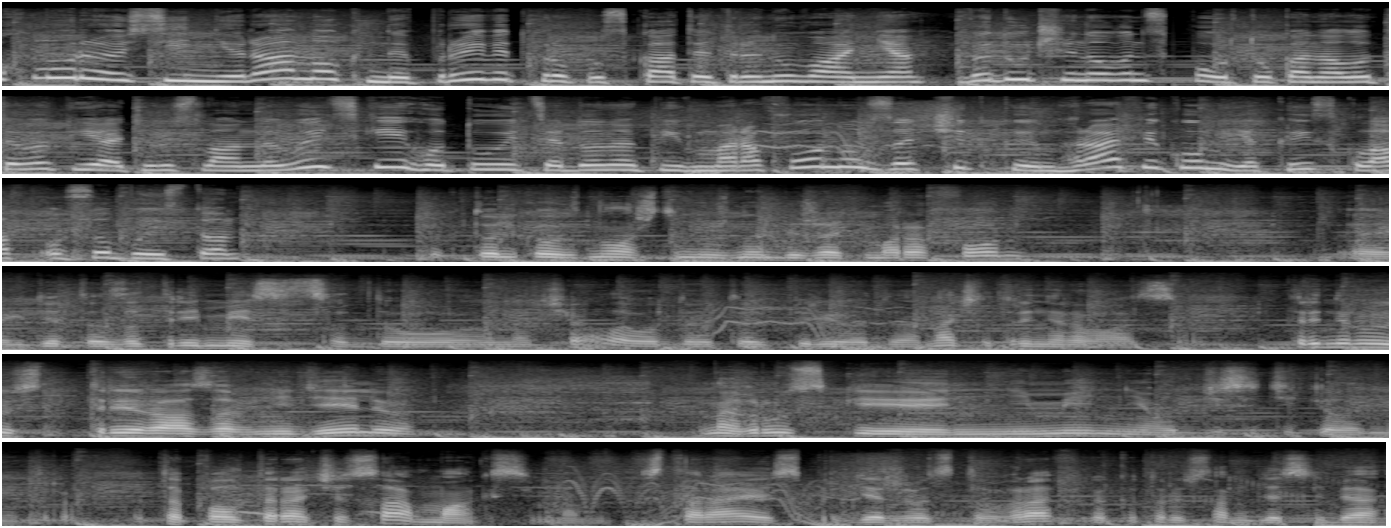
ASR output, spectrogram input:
Похмурий осінній ранок не привід пропускати тренування. Ведучий новин спорту каналу ТВ5 Руслан Левицький готується до напівмарафону за чітким графіком, який склав особисто. Как только узнал, что нужно бежать марафон, э, где-то за три месяца до начала, до этого периода, начал тренироваться. Тренируюсь три раза в неделю, нагрузки не менее вот 10 километров. Это полтора часа максимум. Стараюсь придерживаться того графика, который сам для себя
